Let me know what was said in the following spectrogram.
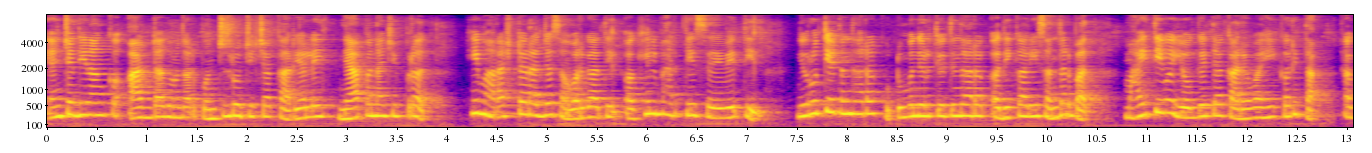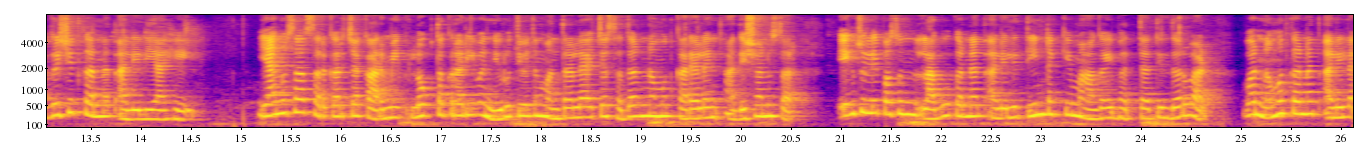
यांच्या दिनांक आठ दहा दोन हजार पंचवीस रोजीच्या कार्यालयीन ज्ञापनाची प्रत ही महाराष्ट्र राज्य संवर्गातील अखिल भारतीय सेवेतील निवृत्तीवेतनधारक कुटुंब निवृत्तीवेतनधारक अधिकारी संदर्भात माहिती व योग्य त्या कार्यवाहीकरिता अग्रेषित करण्यात आलेली आहे. यानुसार सरकारच्या कार्मिक लोक तक्रारी व निवृत्तीवेतन मंत्रालयाच्या सदर नमूद कार्यालयीन आदेशानुसार एक जुलैपासून लागू करण्यात आलेली तीन टक्के महागाई भत्त्यातील दरवाढ व नमूद करण्यात आलेल्या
